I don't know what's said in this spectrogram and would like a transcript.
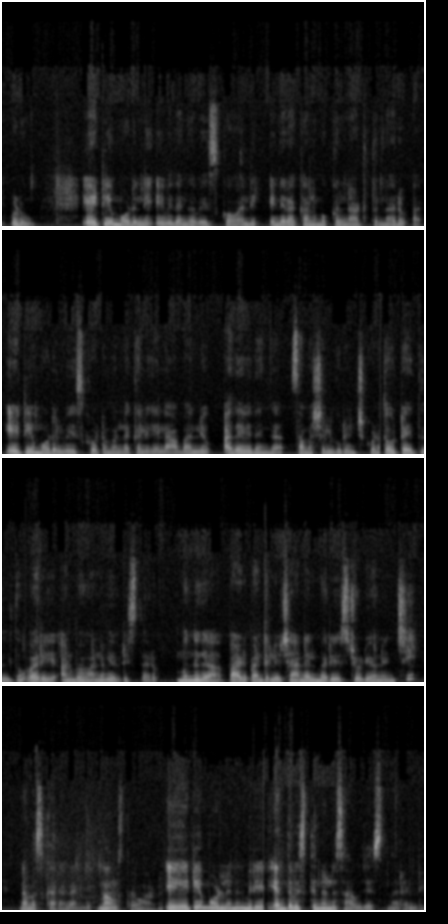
ఇప్పుడు ఏటీఎం మోడల్ని ఏ విధంగా వేసుకోవాలి? ఎన్ని రకాల మొక్కలు నాటుతున్నారు? ఏటీఎం మోడల్ వేసుకోవటం వల్ల కలిగే లాభాలు అదేవిధంగా సమస్యల గురించి కూడా తోటి రైతులతో వారి అనుభవాన్ని వివరిస్తారు. ముందుగా పాడి పంటలు ఛానల్ మరియు స్టూడియో నుంచి నమస్కారాలండి. నమస్తే మేడం. ఈ ఏటీఎం మోడల్ అనేది మీరు ఎంత విస్తీర్ణంలో సాగు చేస్తున్నారండి?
